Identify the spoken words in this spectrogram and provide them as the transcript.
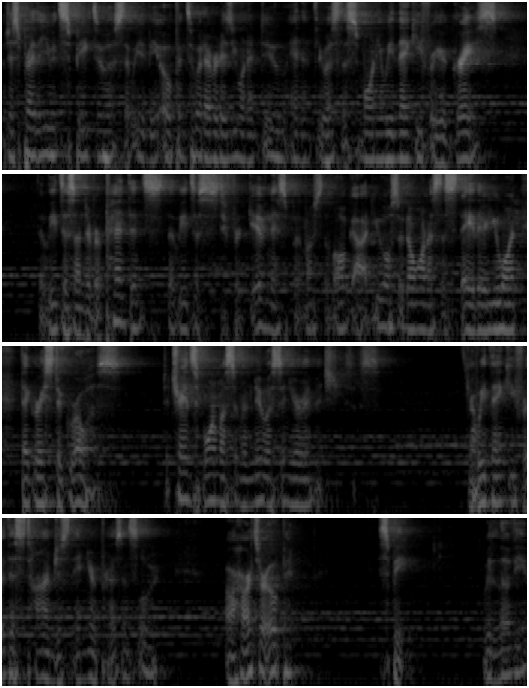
I just pray that you would speak to us, that we would be open to whatever it is you want to do in and through us this morning. We thank you for your grace that leads us unto repentance, that leads us to forgiveness. But most of all, God, you also don't want us to stay there. You want that grace to grow us, to transform us and renew us in your image, Jesus. God, we thank you for this time just in your presence, Lord. Our hearts are open. Speak. We love you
